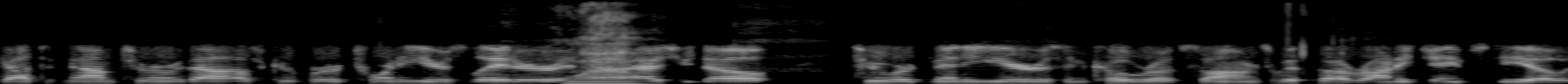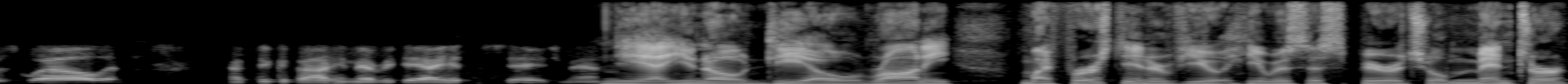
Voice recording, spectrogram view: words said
got to, now I'm touring with Alice Cooper 20 years later. And Wow. uh, as you know, toured many years and co-wrote songs with uh, Ronnie James Dio as well. And I think about him every day I hit the stage, man. Yeah, you know, Dio Ronnie, my first interview, he was a spiritual mentor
